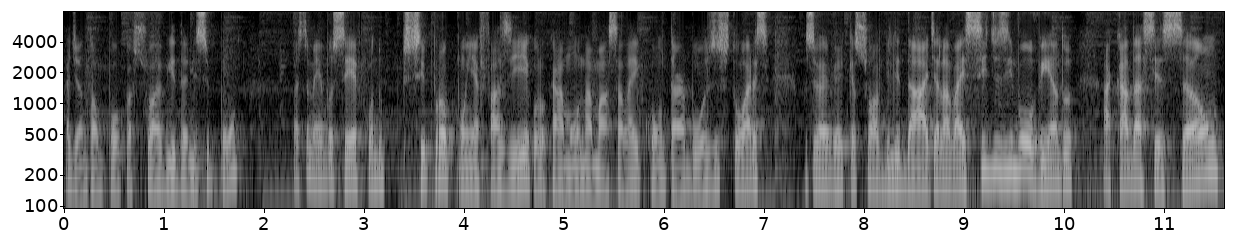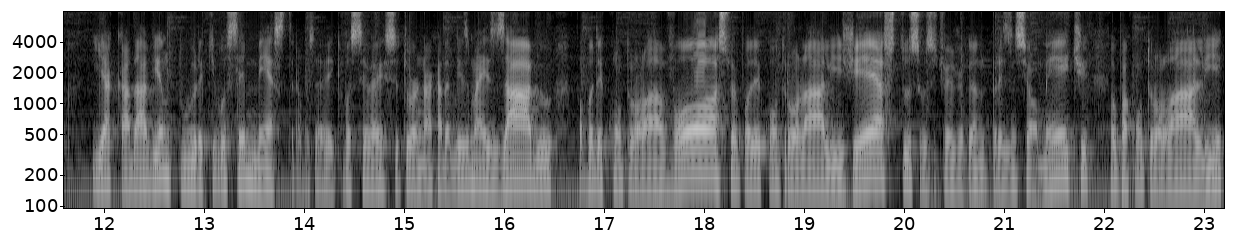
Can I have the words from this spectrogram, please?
adiantar um pouco a sua vida nesse ponto. Mas também você, quando se propõe a fazer, colocar a mão na massa lá e contar boas histórias, você vai ver que a sua habilidade ela vai se desenvolvendo a cada sessão e a cada aventura que você mestra. Você vai ver que você vai se tornar cada vez mais hábil para poder controlar a voz, para poder controlar ali gestos, se você estiver jogando presencialmente, ou para controlar ali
